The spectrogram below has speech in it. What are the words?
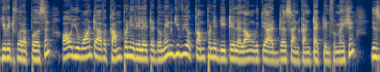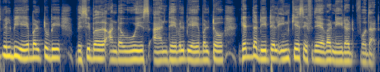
give it for a person or you want to have a company related domain give your company detail along with your address and contact information. This will be able to be visible under whois and they will be able to get the detail in case if they ever needed for that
